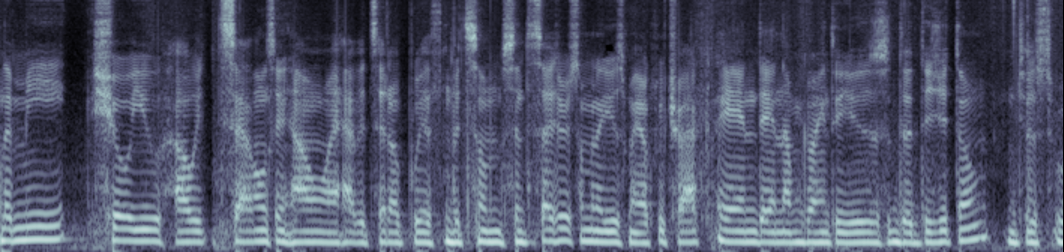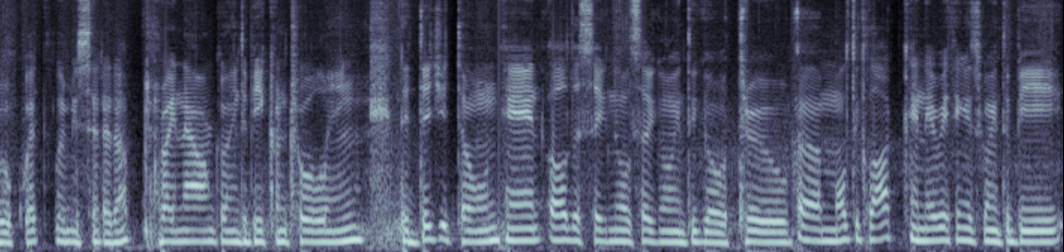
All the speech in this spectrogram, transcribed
let me show you how it sounds and how I have it set up with, with some synthesizers. I'm going to use my Octatrack and then I'm going to use the Digitone just real quick. Let me set it up. Right now I'm going to be controlling the Digitone and all the signals are going to go through a multi-clock and everything is going to be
